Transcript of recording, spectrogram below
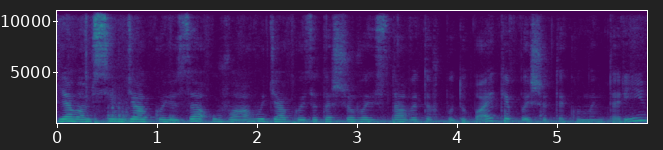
Я вам всім дякую за увагу. Дякую за те, що ви ставите вподобайки, пишете коментарі,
